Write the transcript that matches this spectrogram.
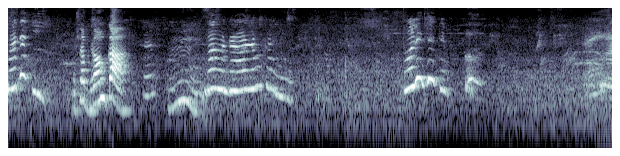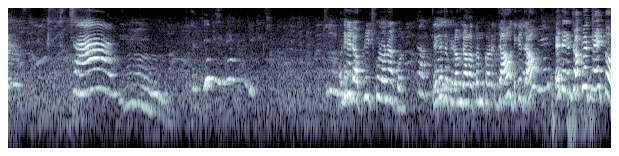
মানে সব লঙ্কা। হ্যাঁ? হুম। তুলে দিতে। ওদিকে যাও ফ্রিজ খুলো না এখন। দেখেছ কিরম জ্বালাতন করে। যাও ওদিকে যাও। এদিকে চকলেট নেই তো।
